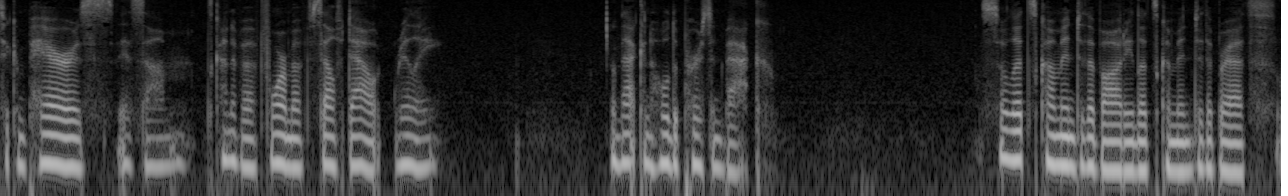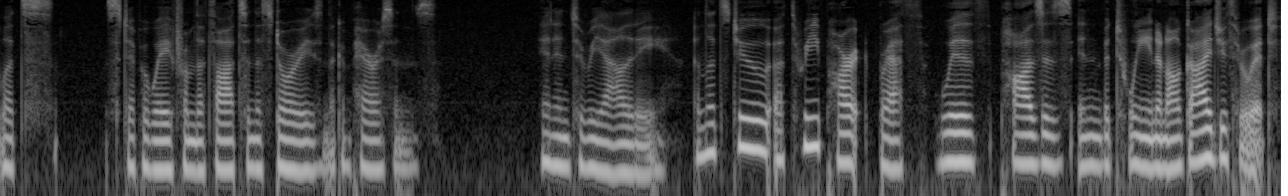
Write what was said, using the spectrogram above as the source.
To compare is, is um, it's kind of a form of self doubt, really. And that can hold a person back. So let's come into the body, let's come into the breath, let's step away from the thoughts and the stories and the comparisons and into reality. And let's do a three part breath with pauses in between, and I'll guide you through it.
